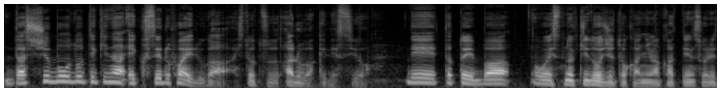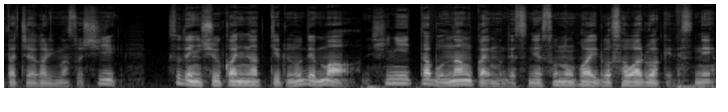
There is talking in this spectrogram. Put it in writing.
ダッシュボード的な Excel ファイルが一つあるわけですよ。で、例えば OS の起動時とかには勝手にそれ立ち上がりますし、すでに習慣になっているので、まあ、日に多分何回もですね、そのファイルを触るわけですね。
